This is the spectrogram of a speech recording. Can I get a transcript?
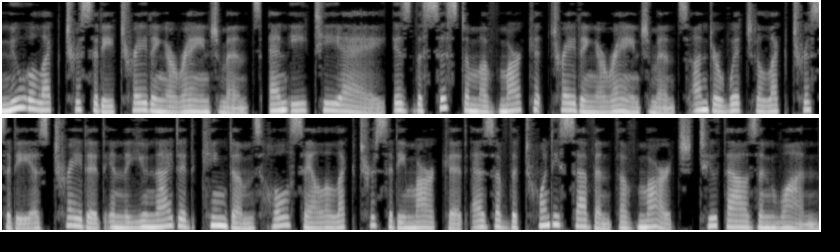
New Electricity Trading Arrangements is the system of market trading arrangements under which electricity is traded in the United Kingdom's wholesale electricity market as of 27 March 2001.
